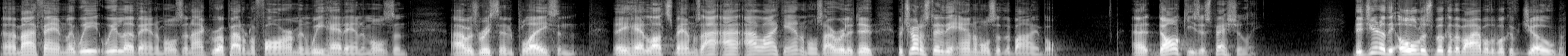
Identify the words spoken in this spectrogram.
uh, my family, we, we love animals, and I grew up out on a farm, and we had animals. And I was recently in a place, and they had lots of animals. I, I, I like animals, I really do. But you ought to study the animals of the Bible, uh, donkeys especially. Did you know the oldest book of the Bible, the book of Job,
